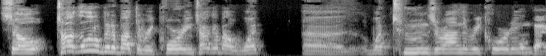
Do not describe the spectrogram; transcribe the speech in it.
So, talk a little bit about the recording. Talk about what uh, what tunes are on the recording. Okay.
